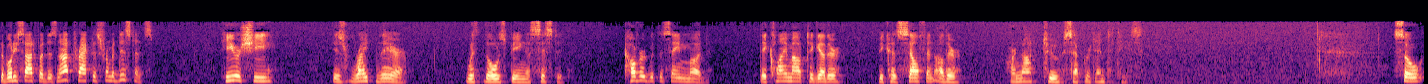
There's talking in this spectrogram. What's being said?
The bodhisattva does not practice from a distance. He or she is right there with those being assisted, covered with the same mud. They climb out together because self and other are not two separate entities. So,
